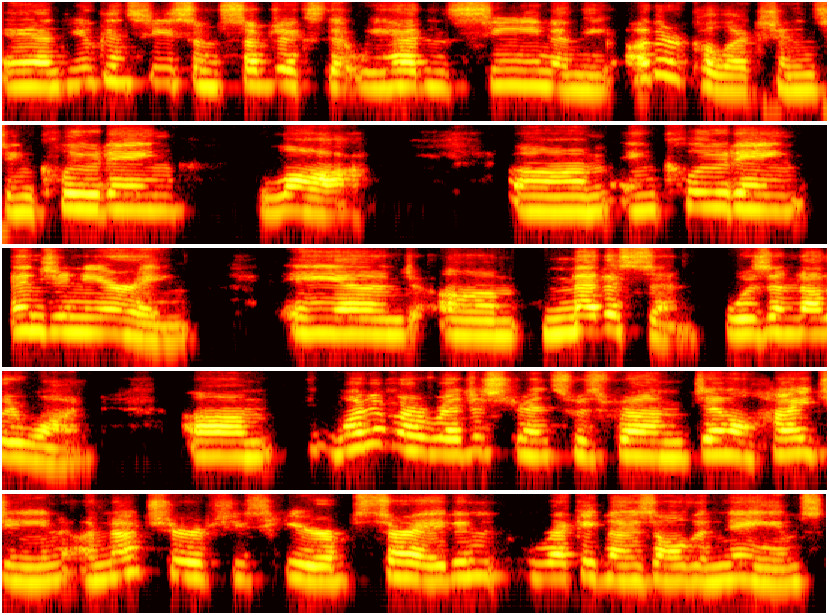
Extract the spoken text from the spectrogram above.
And you can see some subjects that we hadn't seen in the other collections, including law, um, including engineering, and um, medicine was another one. Um, one of our registrants was from dental hygiene. I'm not sure if she's here. Sorry, I didn't recognize all the names.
